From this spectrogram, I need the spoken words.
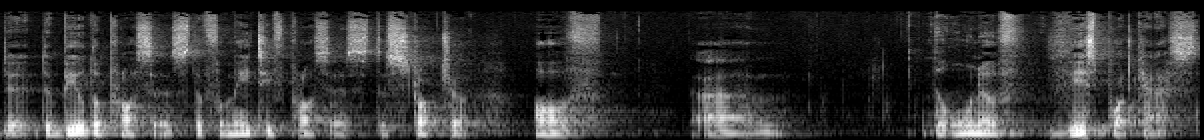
the, the builder process, the formative process, the structure of um, the owner of this podcast,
